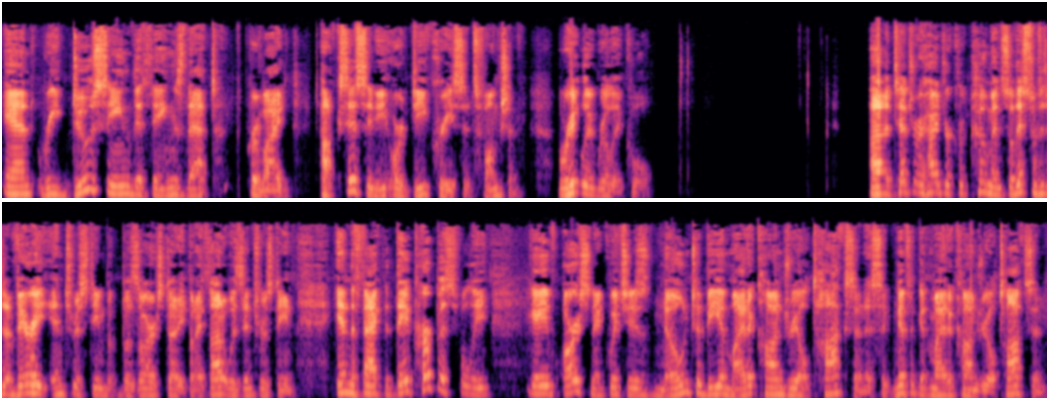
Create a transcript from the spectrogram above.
and reducing the things that provide toxicity or decrease its function. Really, really cool. Uh, tetrahydrocurcumin. So this was a very interesting but bizarre study, but I thought it was interesting in the fact that they purposefully gave arsenic, which is known to be a mitochondrial toxin, a significant mitochondrial toxin,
